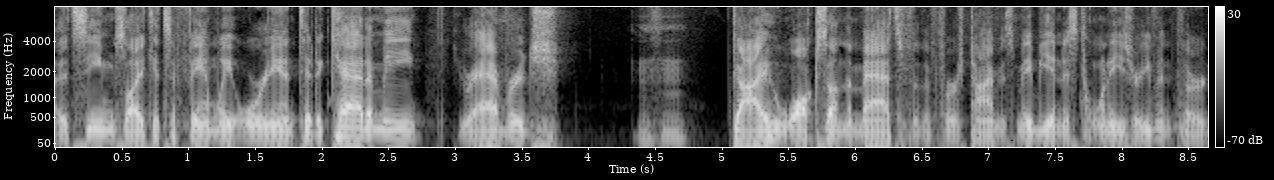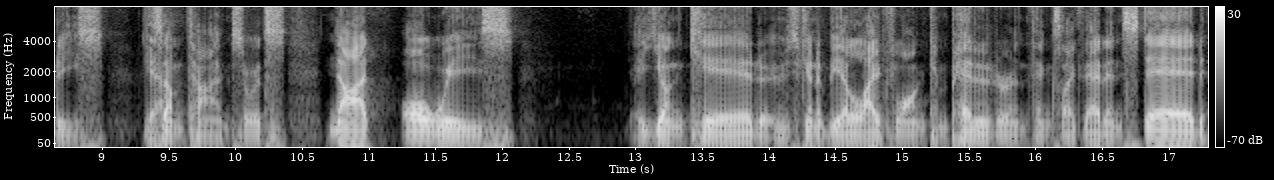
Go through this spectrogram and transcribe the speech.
it seems like it's a family oriented academy. Your average mm-hmm. guy who walks on the mats for the first time is maybe in his 20s or even 30s Yeah. sometimes. So it's not always a young kid who's going to be a lifelong competitor and things like that. Instead,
